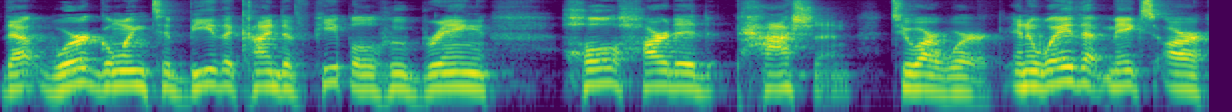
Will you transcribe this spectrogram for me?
that we're going to be the kind of people who bring wholehearted passion to our work in a way that makes our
